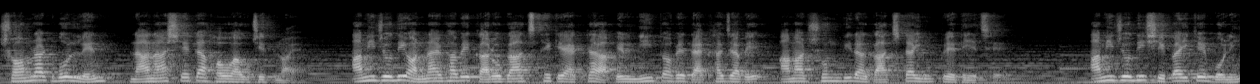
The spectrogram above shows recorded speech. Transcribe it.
সম্রাট বললেন, না না, সেটা হওয়া উচিত নয়। আমি যদি অন্যায়ভাবে কারও গাছ থেকে একটা আপেল নিই, তবে দেখা যাবে আমার সঙ্গীরা গাছটাই উপড়ে দিয়েছে। আমি যদি সিপাইকে বলি,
